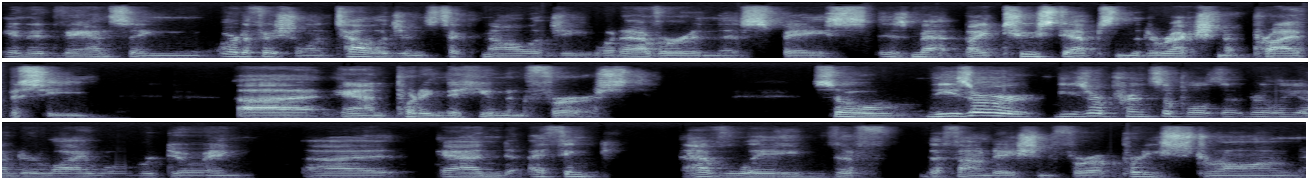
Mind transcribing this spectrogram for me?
in advancing artificial intelligence technology, whatever in this space, is met by two steps in the direction of privacy uh, and putting the human first. So these are these are principles that really underlie what we're doing, uh, and I think have laid the the foundation for a pretty strong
